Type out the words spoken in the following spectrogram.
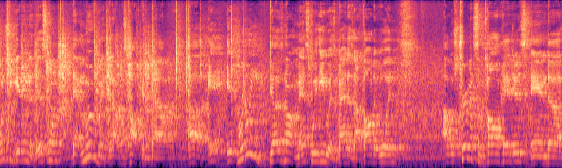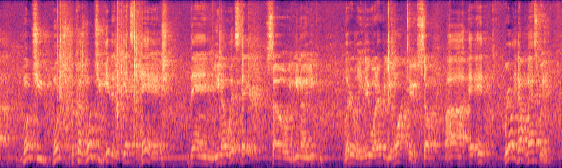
Once you get into this one, that movement that I was talking about, it, it really does not mess with you as bad as I thought it would. I was trimming some tall hedges and uh, once you, once, because once you get it against the hedge, then you know it's there. So, you know, you can literally do whatever you want to. So uh, it, it really don't mess with you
